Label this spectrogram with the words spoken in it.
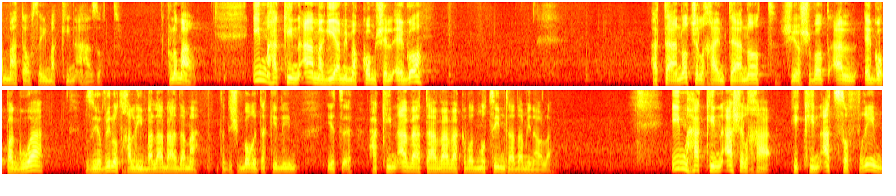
מה אתה עושה עם הקנאה הזאת. כלומר, אם הקנאה מגיעה ממקום של אגו, הטענות שלך הן טענות שיושבות על אגו פגוע, זה יוביל אותך להיבלע באדמה. אתה תשבור את הכלים, יצ... הקנאה והתאווה והכבוד מוציאים את האדם מן העולם. אם הקנאה שלך היא קנאת סופרים,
